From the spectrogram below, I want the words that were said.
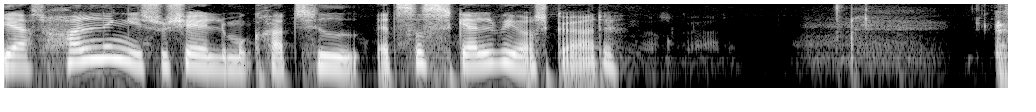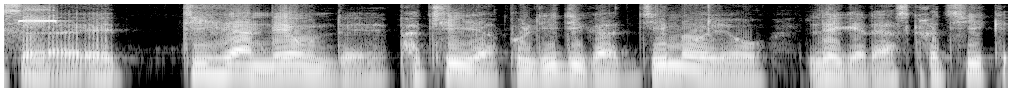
jeres holdning i Socialdemokratiet, at så skal vi også gøre det? Altså, øh, de her nævnte partier, politikere, de må jo lægge deres kritik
